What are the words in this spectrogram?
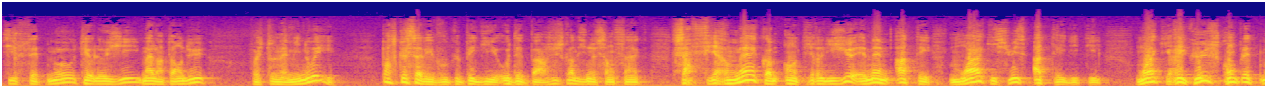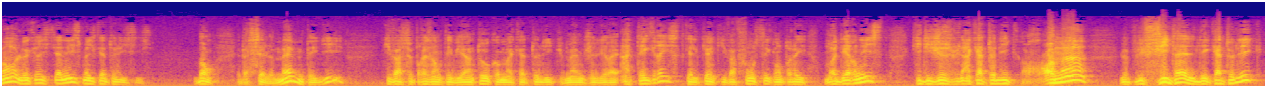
six ou sept mots, théologie, malentendus, faut tout de même inouï. Parce que savez-vous que Peggy, au départ, jusqu'en 1905, s'affirmait comme anti-religieux et même athée. Moi qui suis athée, dit-il. Moi qui récuse complètement le christianisme et le catholicisme. Bon, eh ben c'est le même Peggy qui va se présenter bientôt comme un catholique, même je dirais intégriste, quelqu'un qui va foncer contre les modernistes, qui dit je suis un catholique romain, le plus fidèle des catholiques.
